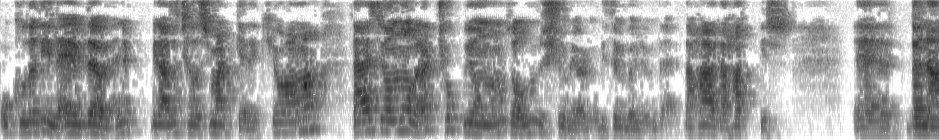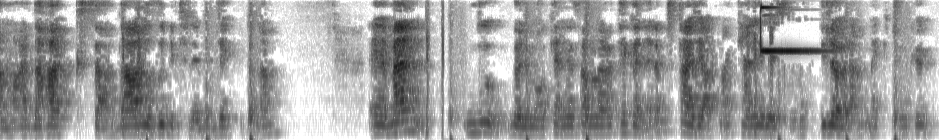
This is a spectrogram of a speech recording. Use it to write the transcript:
okulda değil de evde öğrenip biraz da çalışmak gerekiyor ama ders yoğunluğu olarak çok bir yoğunluğumuz olduğunu düşünmüyorum bizim bölümde. Daha rahat bir e, dönem var. Daha kısa, daha hızlı bitirebilecek bir dönem. E, ben bu bölümü okuyan insanlara tek önerim staj yapmak, kendi geliştirmek, dil öğrenmek. Çünkü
